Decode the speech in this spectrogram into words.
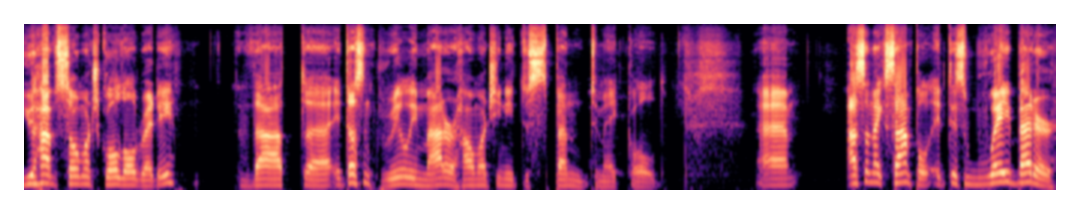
you have so much gold already that uh, it doesn't really matter how much you need to spend to make gold. Um, as an example, it is way better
